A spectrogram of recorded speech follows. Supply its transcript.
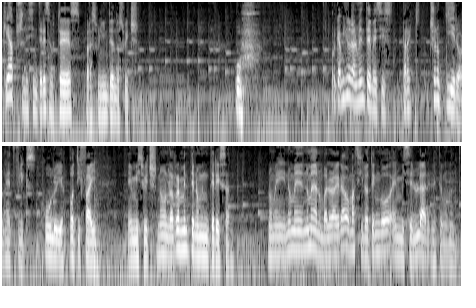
¿Qué apps les interesa a ustedes para su Nintendo Switch? Uf, Porque a mí realmente me decís, ¿para qué? Yo no quiero Netflix, Hulu y Spotify en mi Switch. No, realmente no me interesan. No me, no, me, no me dan un valor agregado más si lo tengo en mi celular en este momento.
